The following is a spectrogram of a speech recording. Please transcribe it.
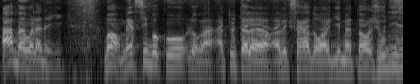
Ah, ben voilà, Nagui. Bon, merci beaucoup, Laura. À tout à l'heure, avec Sarah Doraghi maintenant. Je vous disais.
